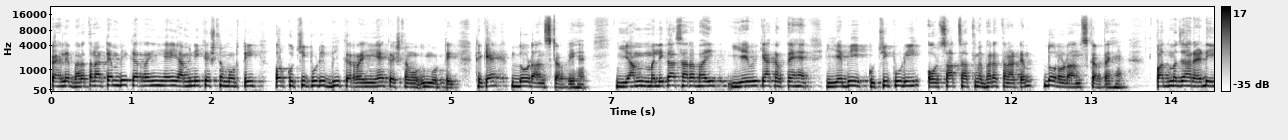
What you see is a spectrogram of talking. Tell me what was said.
पहले भरतनाट्यम भी कर रही है यामिनी कृष्णमूर्ति और कुचिपुड़ी भी कर रही है कृष्ण मूर्ति ठीक है? दो डांस करती हैं। यम मल्लिका सारा भाई, ये भी क्या करते हैं? ये भी कुचिपुड़ी और साथ साथ में भरतनाट्यम दोनों डांस करते हैं। पद्मजा रेड्डी,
